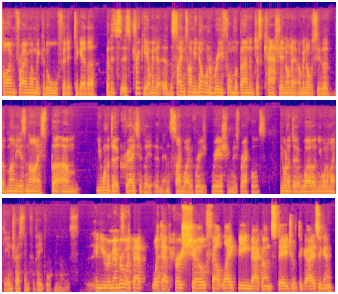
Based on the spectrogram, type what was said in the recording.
time frame when we could all fit it together. But it's it's tricky. I mean, at the same time, you don't want to reform the band and just cash in on it. I mean, obviously the the money is nice, but um, you want to do it creatively in, in the same way of re- reissuing these records. You want to do it well, and you want to make it interesting for people. You know, it's, Can you remember what that what that first show felt like being back on stage with the guys again?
